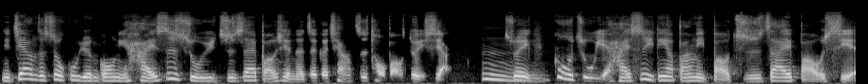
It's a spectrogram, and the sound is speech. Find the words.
你这样的受雇员工，你还是属于职灾保险的这个强制投保对象，嗯，所以雇主也还是一定要帮你保职灾保险。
